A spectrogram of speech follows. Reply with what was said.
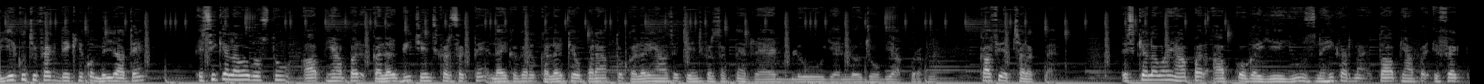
तो ये कुछ इफ़ेक्ट देखने को मिल जाते हैं। इसी के अलावा दोस्तों, आप यहाँ पर कलर भी चेंज कर सकते हैं। लाइक अगर कलर के ऊपर आप तो कलर यहाँ से चेंज कर सकते हैं। रेड ब्लू येलो जो भी आपको रखना है। काफ़ी अच्छा लगता है। इसके अलावा यहाँ पर आपको अगर ये यूज़ नहीं करना है तो आप यहाँ पर इफ़ेक्ट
